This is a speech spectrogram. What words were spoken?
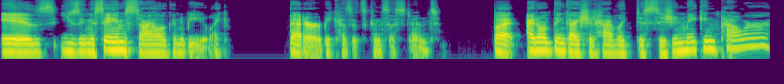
is using the same style going to be like better because it's consistent? But I don't think I should have like decision making power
